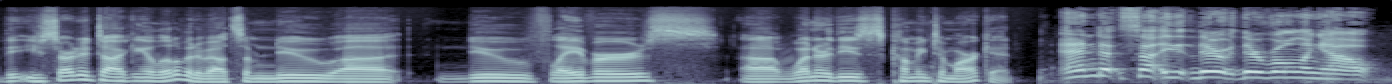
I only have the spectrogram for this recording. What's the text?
You started talking a little bit about some new uh, new flavors. Uh, when are these coming to market? And so they're they're rolling out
